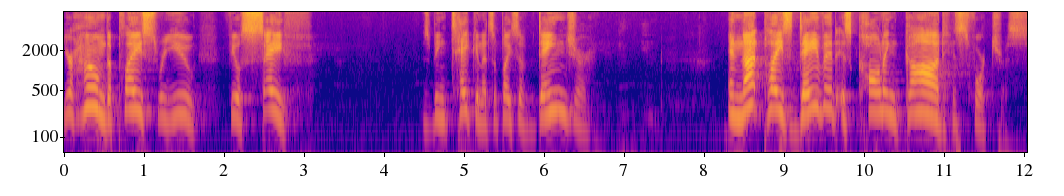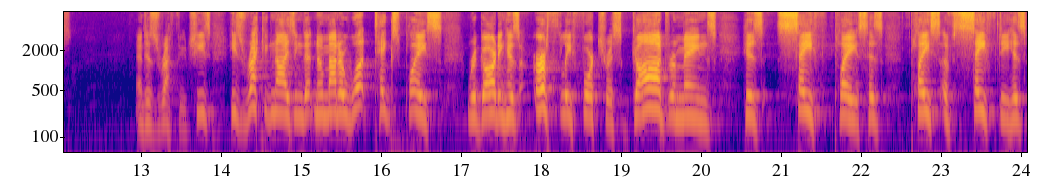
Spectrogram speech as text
Your home, the place where you feel safe, is being taken. It's a place of danger. In that place, David is calling God his fortress and his refuge. He's, he's recognizing that no matter what takes place regarding his earthly fortress, God remains his safe place, his place of safety, his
